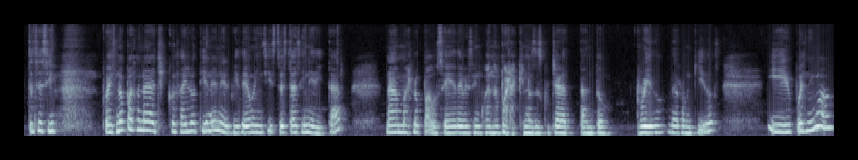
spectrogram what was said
Entonces sí, pues no pasó nada chicos, ahí lo tienen, el video, insisto, está sin editar. Nada más lo pausé de vez en cuando para que no se escuchara tanto ruido de ronquidos. Y pues ni modo,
